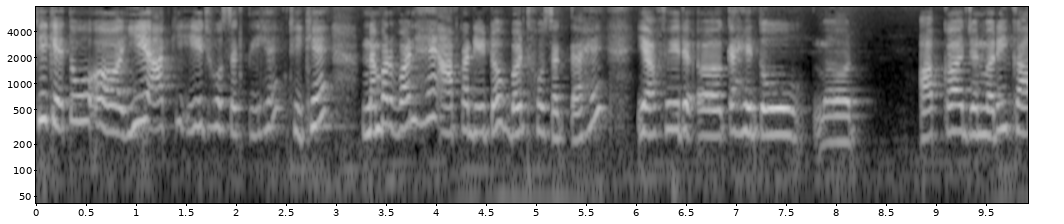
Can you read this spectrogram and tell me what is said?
ठीक है तो ये आपकी एज हो सकती है ठीक है? नंबर वन है आपका डेट ऑफ़ बर्थ हो सकता है या फिर कहें तो आपका जनवरी का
